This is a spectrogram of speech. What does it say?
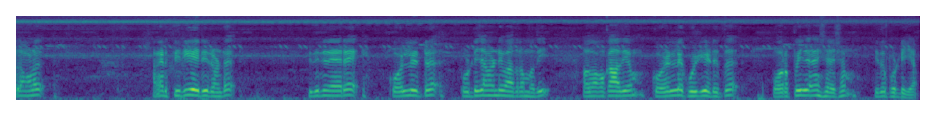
അപ്പോൾ നമ്മൾ അങ്ങനെ തിരി കയറ്റിയിട്ടുണ്ട്. ഇതിന് നേരെ കൊല്ലിട്ട് പൊട്ടിച്ചാൽ വേണ്ടി മാത്രം മതി. അപ്പോൾ നമുക്ക് ആദ്യം കുഴലിലെ കുഴിയെടുത്ത് ഉറപ്പിച്ചതിന് ശേഷം ഇത് പൊട്ടിക്കാം.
